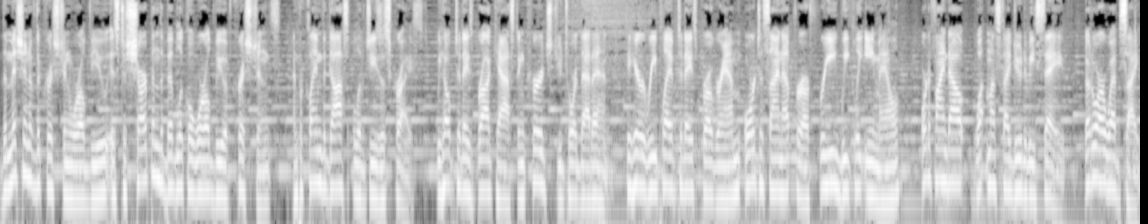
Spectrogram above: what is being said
The mission of the Christian worldview is to sharpen the biblical worldview of Christians and proclaim the gospel of Jesus Christ. We hope today's broadcast encouraged you toward that end. To hear a replay of today's program, or to sign up for our free weekly email, or to find out what must I do to be saved, go to our website,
